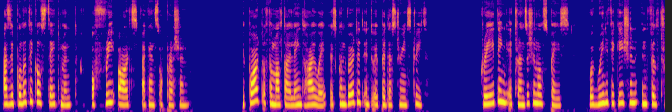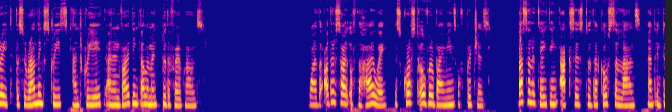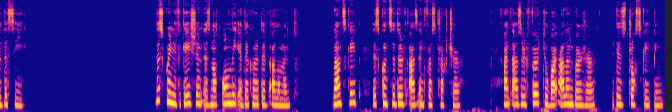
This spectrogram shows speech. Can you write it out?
As a political statement of free arts against oppression, a part of the multi-laned highway is converted into a pedestrian street, creating a transitional space where greenification infiltrate the surrounding streets and create an inviting element to the fairgrounds. While the other side of the highway is crossed over by means of bridges, facilitating access to the coastal lands and into the sea. This greenification is not only a decorative element. Landscape is considered as infrastructure, and as referred to by Alan Berger, it is drosscaping.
